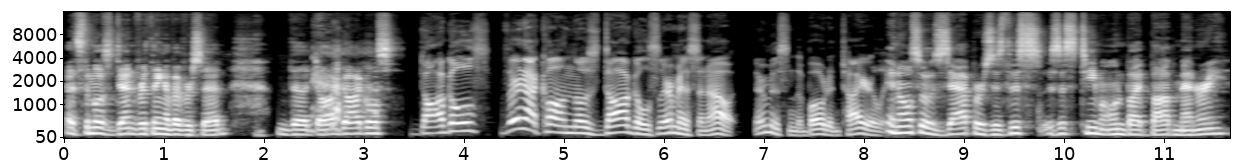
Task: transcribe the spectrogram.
that's the most Denver thing I've ever said. The dog goggles. Doggles? They're not calling those doggles, they're missing out. They're missing the boat entirely. And also Zappers. Is this is this team owned by Bob Menery?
